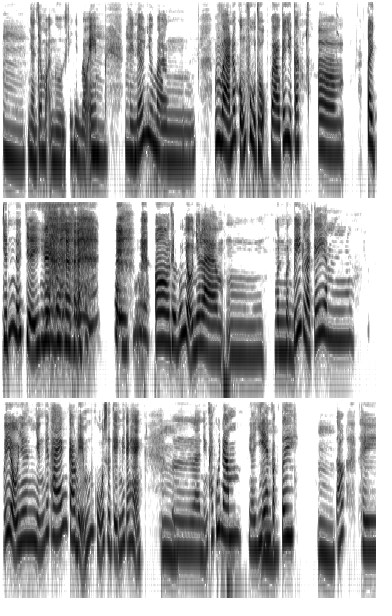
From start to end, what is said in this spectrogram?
Ừm. dành cho mọi người khi nhìn vào em. Ừm. Thì Ừm. nếu như mà và nó cũng phụ thuộc vào cái gì ta? Ờ, tài chính nữa chị. Ờ, thì ví dụ như là, ừm, mình mình biết là cái, ưm, ví dụ như những cái tháng cao điểm của sự kiện đi chẳng hạn, Ừm. là những tháng cuối năm, là year-end Ừm. party. Ừm. Đó, thì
